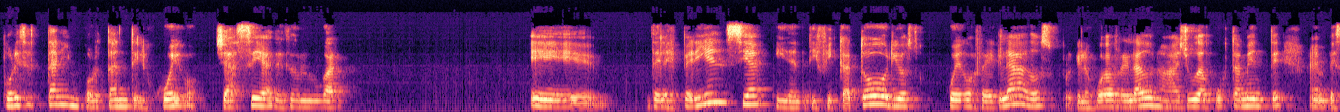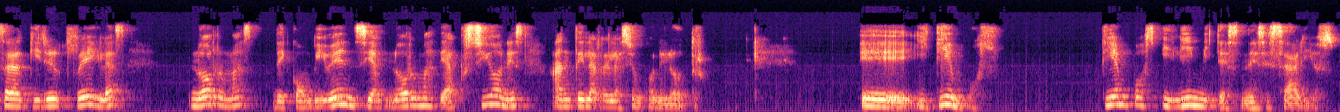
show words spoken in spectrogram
por eso es tan importante el juego, ya sea desde un lugar eh, de la experiencia, identificatorios, juegos reglados, porque los juegos reglados nos ayudan justamente a empezar a adquirir reglas, normas de convivencia, normas de acciones ante la relación con el otro eh, y tiempos, tiempos y límites necesarios.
